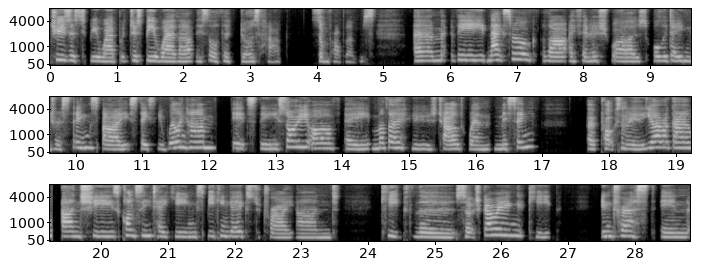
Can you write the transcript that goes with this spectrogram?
chooses to be aware, but just be aware that this author does have some problems. Um, the next book that I finished was All the Dangerous Things by Stacy Willingham. It's the story of a mother whose child went missing approximately a year ago, and she's constantly taking speaking gigs to try and keep the search going, keep interest in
